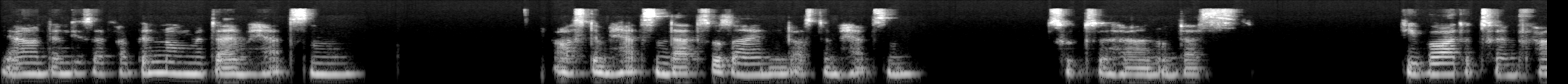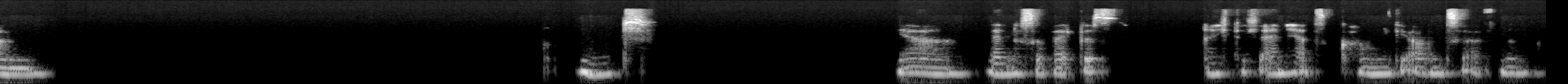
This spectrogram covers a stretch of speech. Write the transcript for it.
Ja, und in dieser Verbindung mit deinem Herzen, aus dem Herzen da zu sein und aus dem Herzen zuzuhören und das, die Worte zu empfangen. Und ja, wenn du soweit bist, richtig ein Herz kommen, die Augen zu öffnen.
